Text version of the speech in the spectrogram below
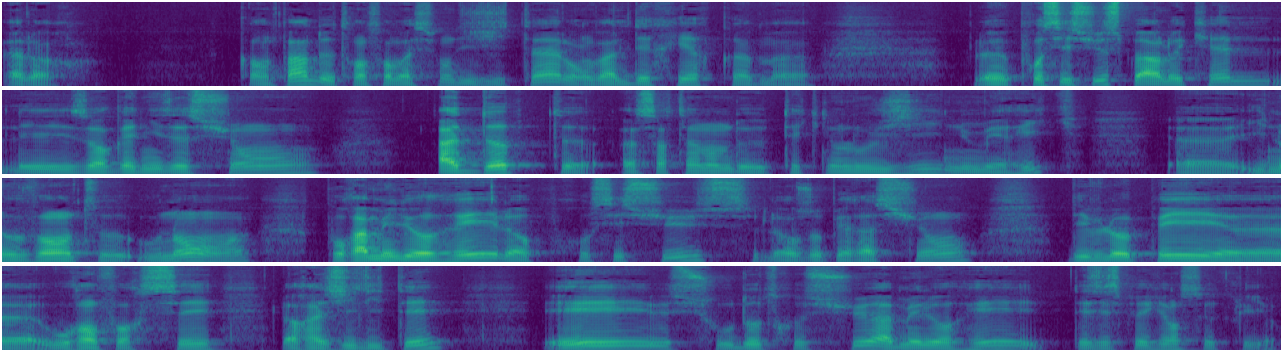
Alors, quand on parle de transformation digitale, on va le décrire comme euh, le processus par lequel les organisations adoptent un certain nombre de technologies numériques, euh, innovantes ou non, hein, pour améliorer leurs processus, leurs opérations, développer euh, ou renforcer leur agilité et, sous d'autres cieux, améliorer des expériences clients.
